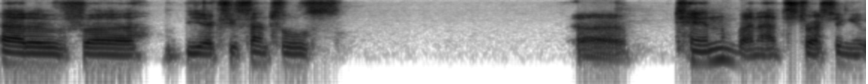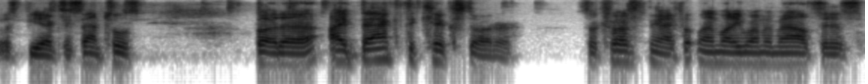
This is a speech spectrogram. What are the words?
out of uh, BX Essentials uh, tin by not stressing it was BX Essentials. But uh, I backed the Kickstarter. So trust me, I put my money where my mouth is.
